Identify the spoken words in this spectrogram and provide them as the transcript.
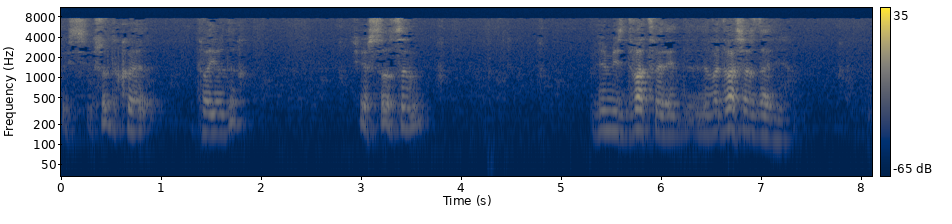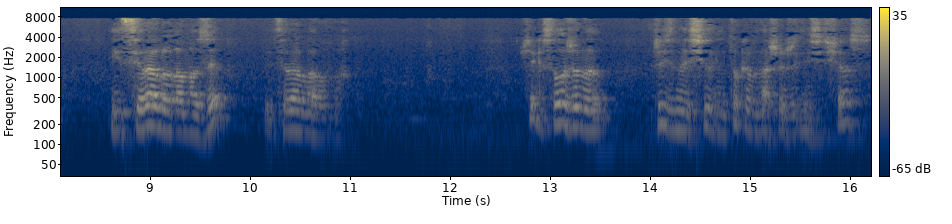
То есть, что такое двоюдах? Человек создан, в нем есть два творения, два создания. Ициралу ламазе, Ициралу ламах человеке сложена жизненная сила не только в нашей жизни сейчас,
